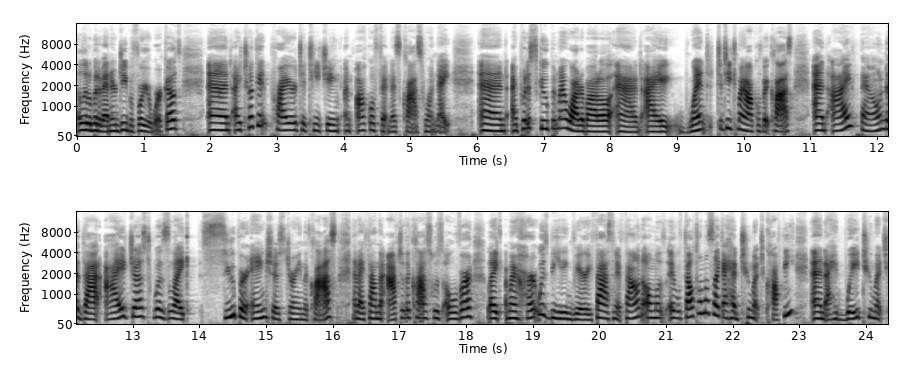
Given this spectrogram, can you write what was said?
a little bit of energy before your workouts and I took it prior to teaching an aqua fitness class one night. And I put a scoop in my water bottle and I went to teach my aquafit class and I found that I just was like super anxious during the class and I found that after the class was over like my heart was beating very fast and it found almost it felt almost like I had too much coffee and I had way too much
